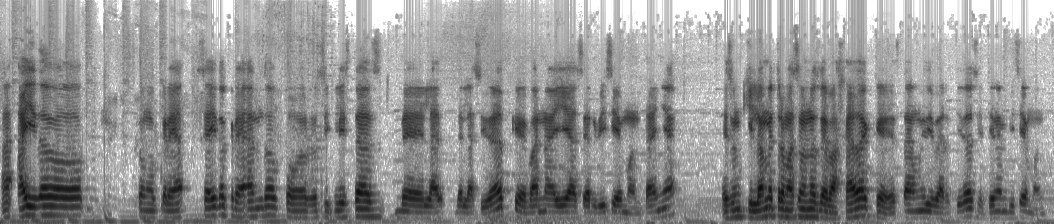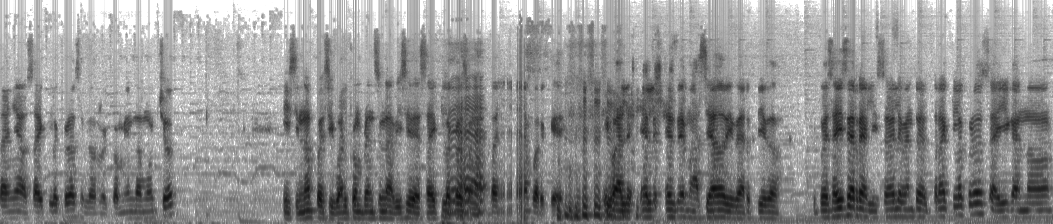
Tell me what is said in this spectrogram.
ha, ido como crea, se ha ido creando por ciclistas de la, de la ciudad que van ahí a hacer bici de montaña. Es un kilómetro más o menos de bajada que está muy divertido. Si tienen bici de montaña o cyclocross, se los recomiendo mucho. Y si no, pues igual cómprense una bici de cyclocross o montaña porque igual es demasiado divertido. Y pues ahí se realizó el evento del tracklocross, ahí ganó,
